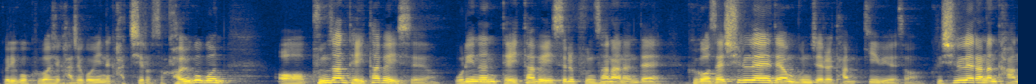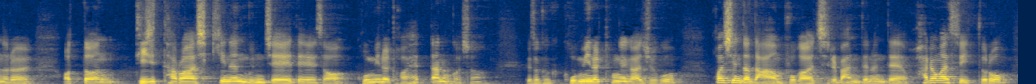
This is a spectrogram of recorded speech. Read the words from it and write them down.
그리고 그것이 가지고 있는 가치로서 결국은 어, 분산 데이터베이스예요. 우리는 데이터베이스를 분산하는데 그것의 신뢰에 대한 문제를 담기 위해서 그 신뢰라는 단어를 어떤 디지털화 시키는 문제에 대해서 고민을 더 했다는 거죠. 그래서 그 고민을 통해 가지고 훨씬 더 나은 부가가치를 만드는데 활용할 수 있도록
